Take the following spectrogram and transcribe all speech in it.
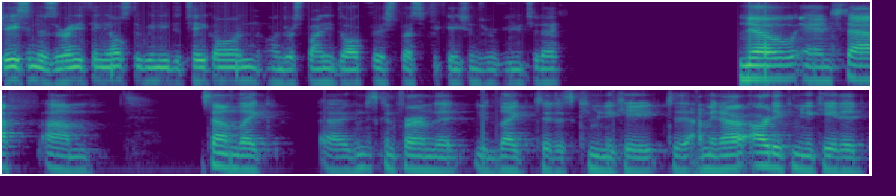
Jason, is there anything else that we need to take on under spiny dogfish specifications review today? No, and staff, um, sound like, uh, you can just confirm that you'd like to just communicate to, I mean, I already communicated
